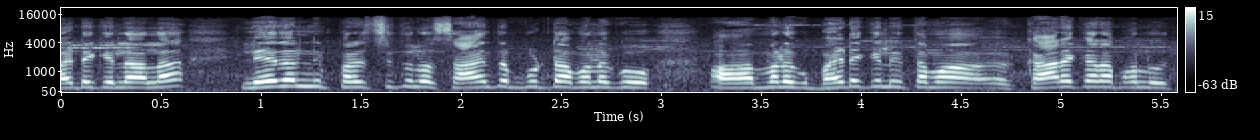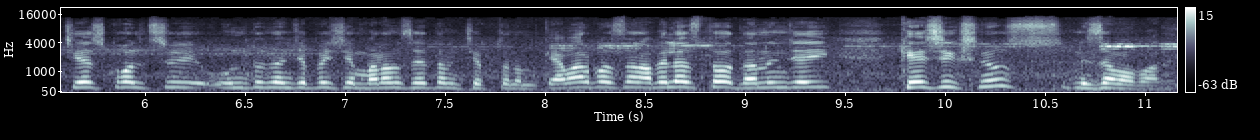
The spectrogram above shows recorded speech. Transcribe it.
బయటకు వెళ్ళాలా? లేదని పరిస్థితుల్లో సాయంత్రం పూట మనకు మనకు బయటకు వెళ్ళి తమ కార్యకలాపాలు చేసుకోవాల్సి ఉంటుందని చెప్పేసి మనం సైతం చెప్తున్నాం. కెమెరా పర్సన్ అభిలాష్తో Dhananjay K six news Nizamabad.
